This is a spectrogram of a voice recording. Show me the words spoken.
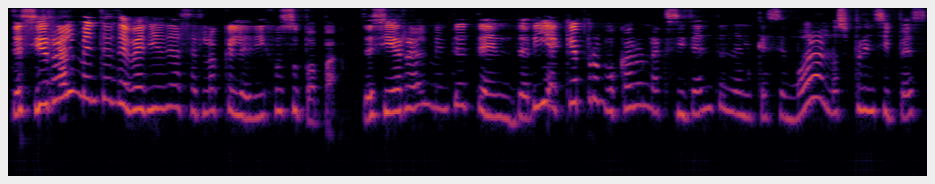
de si realmente debería de hacer lo que le dijo su papá, de si realmente tendría que provocar un accidente en el que se mueran los príncipes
